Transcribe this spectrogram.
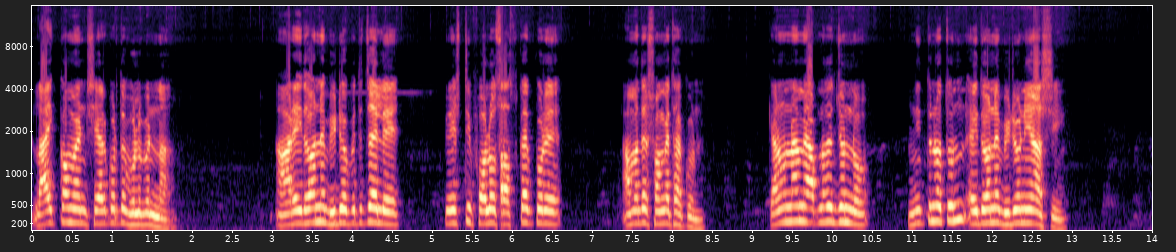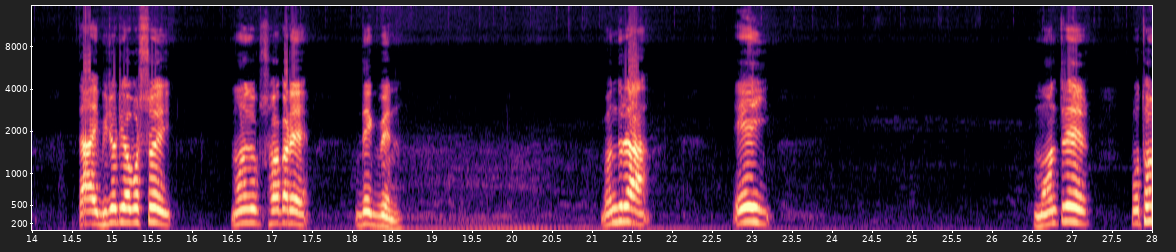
লাইক, কমেন্ট, শেয়ার করতে ভুলবেন না। আর এই ধরনের ভিডিও পেতে চাইলে পেজটি ফলো সাবস্ক্রাইব করে আমাদের সঙ্গে থাকুন। কেননা আমি আপনাদের জন্য নিত্য নতুন এই ধরনের ভিডিও নিয়ে আসি। তাই ভিডিওটি অবশ্যই মনোযোগ সহকারে দেখবেন। বন্ধুরা, এই মন্ত্রের প্রথম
